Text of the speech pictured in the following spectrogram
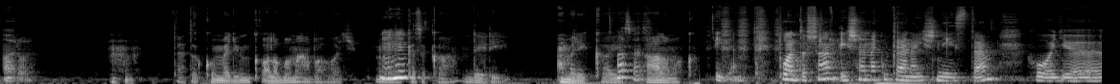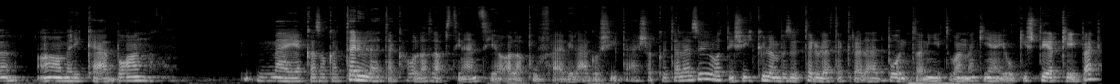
Arról. Uh-huh. Tehát akkor megyünk Alabamába, vagy uh-huh. ezek a déli amerikai Azaz. államok? Igen, pontosan, és ennek utána is néztem, hogy Amerikában melyek azok a területek, ahol az abstinencia alapú felvilágosítása kötelező, ott is így különböző területekre lehet bontani, itt vannak ilyen jó kis térképek,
